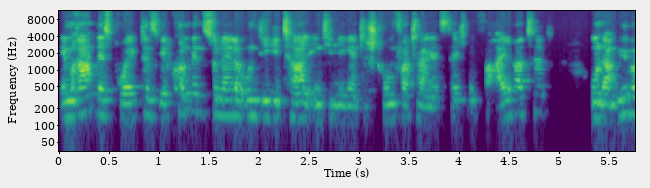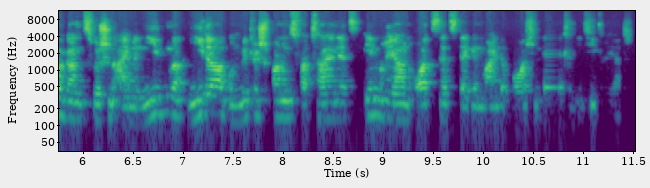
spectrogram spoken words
Im Rahmen des Projektes wird konventionelle und digital intelligente Stromverteilnetztechnik verheiratet und am Übergang zwischen einem Nieder- und Mittelspannungsverteilnetz im realen Ortsnetz der Gemeinde Borchendeckel integriert.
